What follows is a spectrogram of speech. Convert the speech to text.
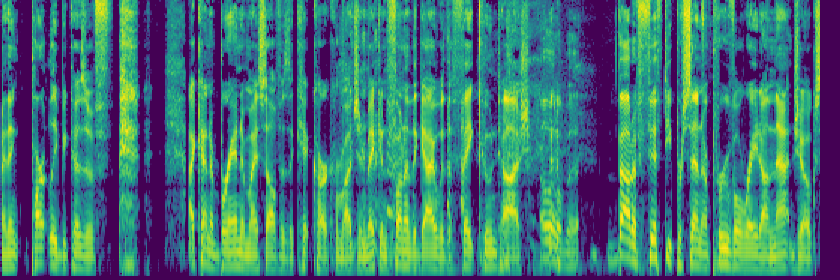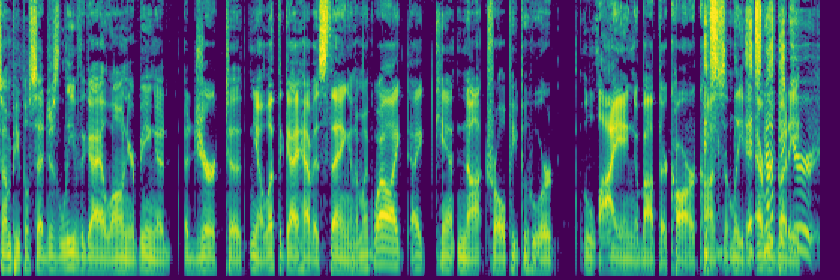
I think partly because of I kind of branded myself as a kit car curmudgeon, making fun of the guy with the fake Countach. A little bit. About a 50% approval rate on that joke. Some people said, just leave the guy alone. You're being a, a jerk to, you know, let the guy have his thing. And I'm like, well, I, I can't not troll people who are lying about their car constantly to It's not that everybody. you're,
